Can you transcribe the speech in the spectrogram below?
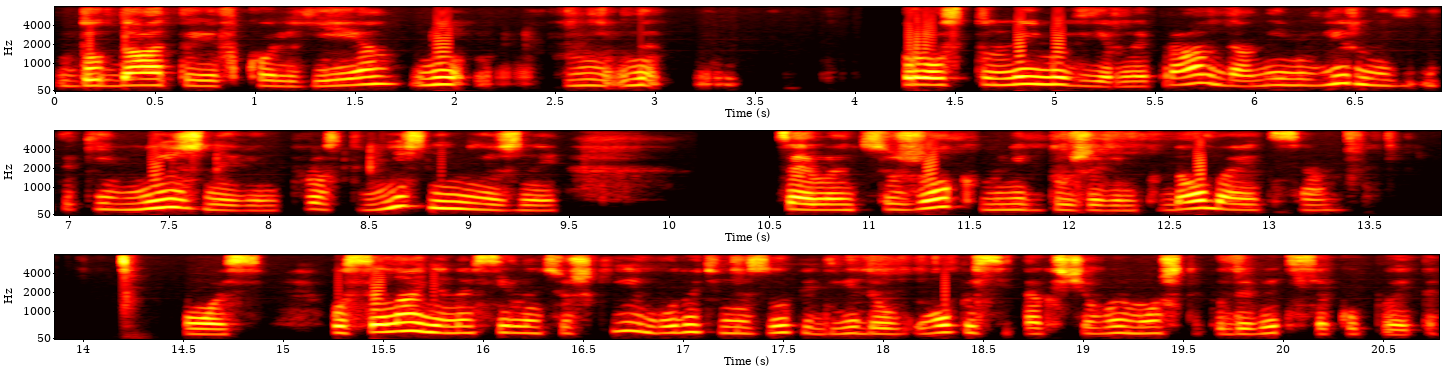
додати в кольє. Ну, просто неймовірний, правда? Неймовірний і такий ніжний він, просто ніжний-ніжний. Цей ланцюжок, мені дуже він подобається. Ось. Посилання на всі ланцюжки будуть внизу під відео в описі, так що ви можете подивитися, купити.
